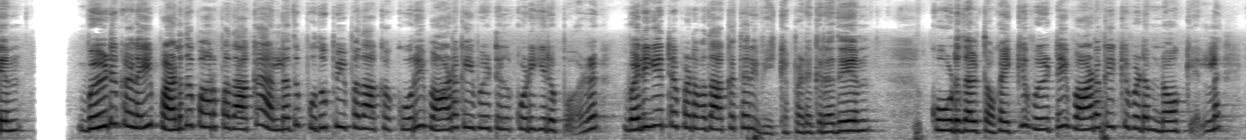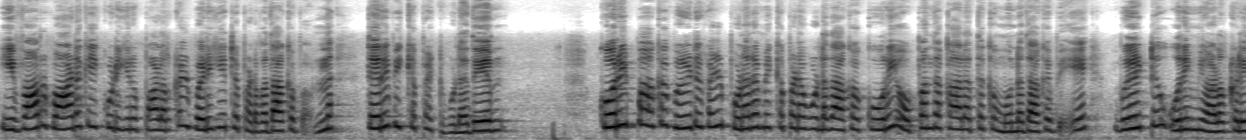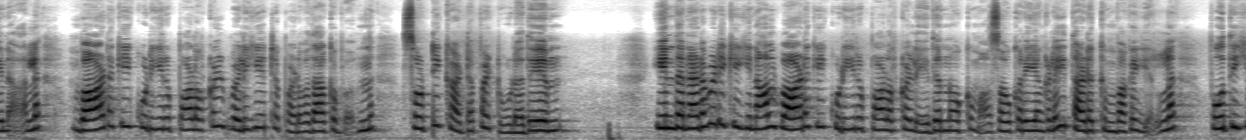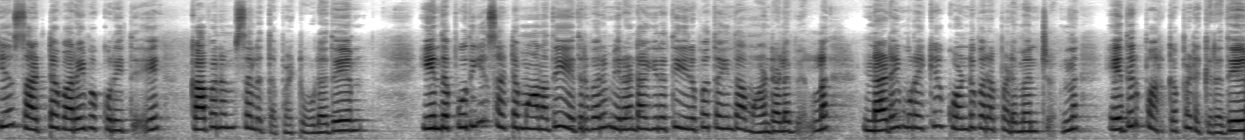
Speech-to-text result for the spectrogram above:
வீடுகளை பழுது பார்ப்பதாக அல்லது புதுப்பிப்பதாக கூறி வாடகை வீட்டில் குடியிருப்போர் வெளியேற்றப்படுவதாக தெரிவிக்கப்படுகிறது. கூடுதல் தொகைக்கு வீட்டை வாடகைக்கு விடும் நோக்கில் இவ்வாறு வாடகை குடியிருப்பாளர்கள் வெளியேற்றப்படுவதாகவும் தெரிவிக்கப்பட்டுள்ளது. குறிப்பாக வீடுகள் புனரமைக்கப்பட உள்ளதாக கூறி ஒப்பந்த காலத்துக்கு முன்னதாகவே வீட்டு உரிமையாளர்களினால் வாடகை குடியிருப்பாளர்கள் வெளியேற்றப்படுவதாகவும் சுட்டிக்காட்டப்பட்டுள்ளது. இந்த நடவடிக்கையினால் வாடகை குடியிருப்பாளர்கள் எதிர்நோக்கும் அசௌகரியங்களை தடுக்கும் வகையில் புதிய சட்ட வரைவு குறித்து கவனம் செலுத்தப்பட்டுள்ளது. இந்த புதிய சட்டமானது எதிர்வரும் இரண்டாயிரத்தி இருபத்தைந்தாம் ஆண்டளவில் நடைமுறைக்கு கொண்டு வரப்படும் என்றும் எதிர்பார்க்கப்படுகிறது.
